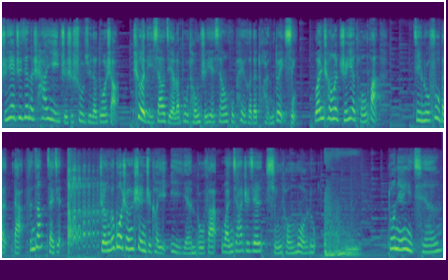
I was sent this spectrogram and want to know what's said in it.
职业之间的差异只是数据的多少，彻底消解了不同职业相互配合的团队性，完成了职业同化。进入副本打分赃，再见。整个过程甚至可以一言不发，玩家之间形同陌路。多年以前，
